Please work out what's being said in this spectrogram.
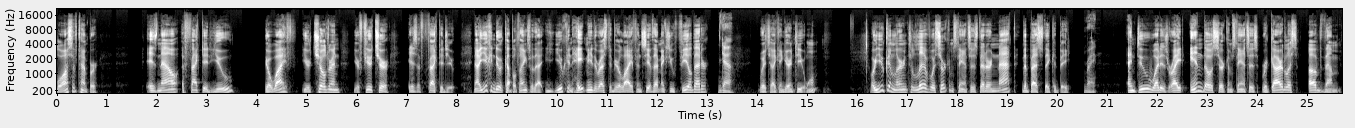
loss of temper, is now affected you, your wife, your children, your future. It has affected you. Now, you can do a couple things with that. You can hate me the rest of your life and see if that makes you feel better. yeah. which I can guarantee it won't. Or you can learn to live with circumstances that are not the best they could be Right. and do what is right in those circumstances, regardless of them.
